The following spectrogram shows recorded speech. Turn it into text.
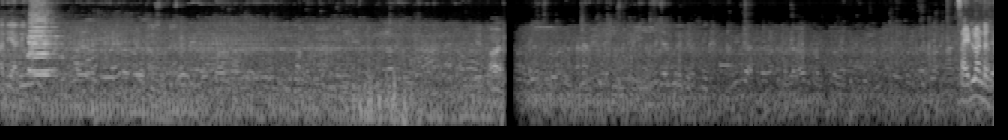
అది అది కూడా సైడ్లో ఉంటుంది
